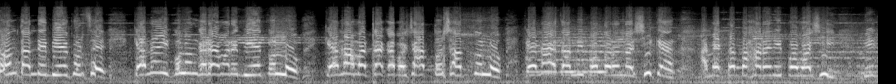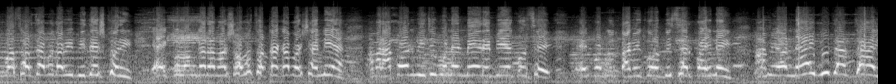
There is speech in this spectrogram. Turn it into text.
সন্তানদের বিয়ে করছে? কেন এই কুলঙ্গারে আমার বিয়ে করল? কেন আমার টাকা পয়সা আত্মসাত করল? কেন এত আমি প্রতারণার শিকার? আমি একটা বাহারানি প্রবাসী। বিশ বছর যাবত আমি বিদেশ করি। এই কুলঙ্গারে আমার সমস্ত টাকা পয়সা নিয়ে আমার আপন জীবনের মেয়েরা বিয়ে করছে। এই পর্যন্ত আমি কোনো বিচার পাই নাই। আমি ওর ন্যায় বিচার চাই।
